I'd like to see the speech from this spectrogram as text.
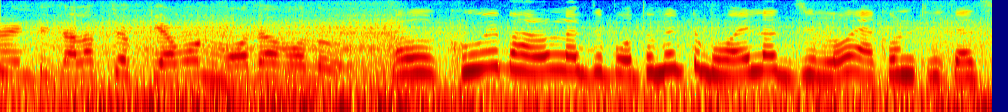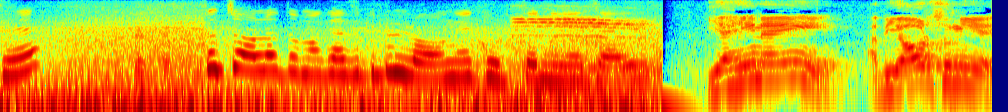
নাইনটি চালাচ্ছ কেমন মজা বলো ও খুবই ভালো লাগছে প্রথমে একটু ভয় লাগছিল এখন ঠিক আছে তো চলো তোমাকে আজকে একটু লংয়ে ঘুরতে নিয়ে যাই यही नहीं अभी और सुनिए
